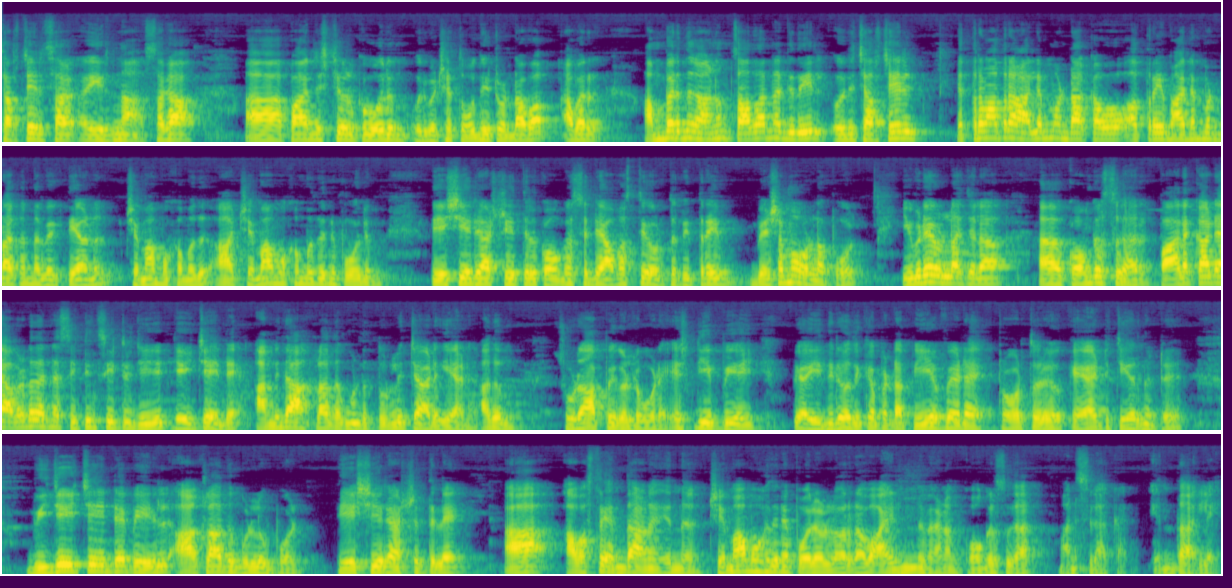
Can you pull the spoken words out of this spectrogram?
ചർച്ചയിൽ ഇരുന്ന സഹ പാനലിസ്റ്റുകൾക്ക് പോലും ഒരുപക്ഷെ തോന്നിയിട്ടുണ്ടാവാം. അവർ അമ്പരന്ന് കാണും. സാധാരണഗതിയിൽ ഒരു ചർച്ചയിൽ എത്രമാത്രം അലമ്പുണ്ടാക്കാവോ അത്രയും അലമ്പുണ്ടാക്കുന്ന വ്യക്തിയാണ് ക്ഷമാ മുഹമ്മദ്. ആ ക്ഷമാ മുഹമ്മദിന് പോലും ദേശീയ രാഷ്ട്രീയത്തിൽ കോൺഗ്രസിന്റെ അവസ്ഥ ഓർത്തിട്ട് ഇത്രയും വിഷമമുള്ളപ്പോൾ ഇവിടെയുള്ള ചില കോൺഗ്രസ്സുകാർ പാലക്കാട് അവരുടെ തന്നെ സിറ്റിംഗ് സീറ്റ് ജയി- ജയിച്ചതിന്റെ അമിത ആഹ്ലാദം കൊണ്ട് തുള്ളിച്ചാടുകയാണ്. അതും സുഡാപ്പികളുടെ കൂടെ. എസ് ഡി പി ഐ നിരോധിക്കപ്പെട്ട പി എഫ് ഐയുടെ പ്രവർത്തകരൊക്കെ ആയിട്ട് ചേർന്നിട്ട് വിജയിച്ചതിന്റെ പേരിൽ ആഹ്ലാദം കൊള്ളുമ്പോൾ ദേശീയ രാഷ്ട്രീയത്തിലെ ആ അവസ്ഥ എന്താണ് എന്ന് ക്ഷമാമോഹത്തിനെ പോലെയുള്ളവരുടെ വായിൽ നിന്ന് വേണം കോൺഗ്രസ്സുകാർ മനസ്സിലാക്കാൻ. എന്താ അല്ലേ?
